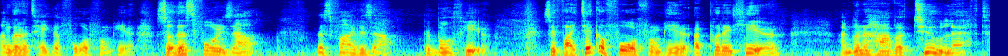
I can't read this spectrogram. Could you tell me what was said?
I'm going to take the 4 from here. So this 4 is out, this 5 is out. They're both here. So if I take a 4 from here, I put it here, I'm going to have a 2 left.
